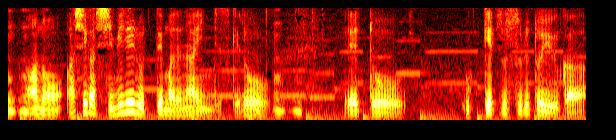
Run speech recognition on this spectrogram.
んうん。あの足がしびれるってまでないんですけど、うんうん。えっ、とうっ血するというか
